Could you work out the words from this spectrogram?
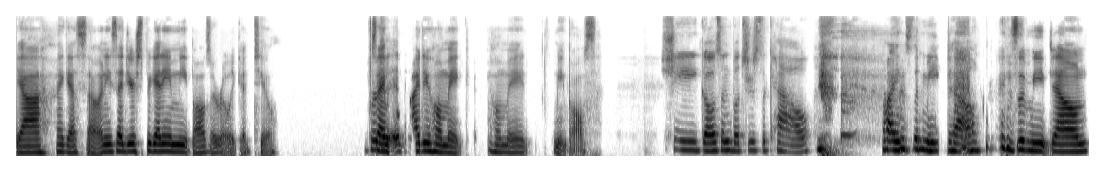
Yeah, I guess so. And he said your spaghetti and meatballs are really good too. I, I do homemade homemade meatballs. she goes and butchers the cow, finds the meat down. Brings the meat down.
